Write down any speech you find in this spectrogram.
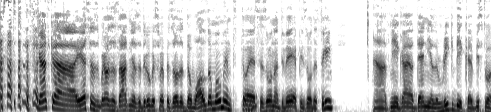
Skratka, jaz sem zbral za zadnjo, za drugo svojo epizodo The Waldo Moment, to je sezona 2, epizode 3. Uh, v njej igrajo Daniel Rigby, ki v bistvu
